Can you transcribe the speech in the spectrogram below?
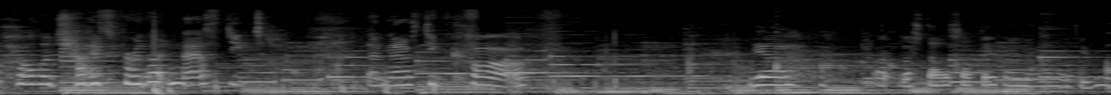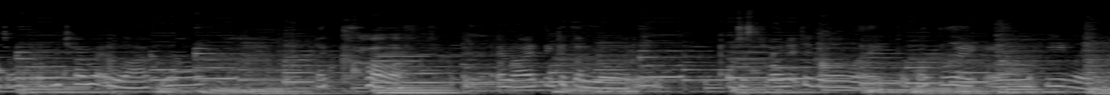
apologize for that nasty, t- that nasty cough. Yeah, uh, the status update I on my TV. Don't every time I laugh now, I cough, and I think it's annoying. I just want it to go away, but luckily I am healing.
